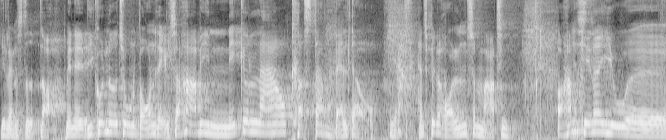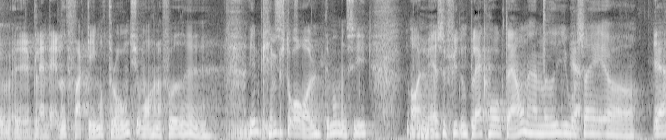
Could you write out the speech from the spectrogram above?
eller andet sted. Nå, men øh, vi er kun nået til One Bornedal, så har vi Nicolau Costa Waldau. Ja. Han spiller rollen som Martin. Og ham yes. kender I jo øh, øh, blandt andet fra Game of Thrones, jo, hvor han har fået... Øh, En kæmpe stor rolle. Det må man sige. Og en Øh, masse film. Black Hawk Down han med i USA, og... Ja,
